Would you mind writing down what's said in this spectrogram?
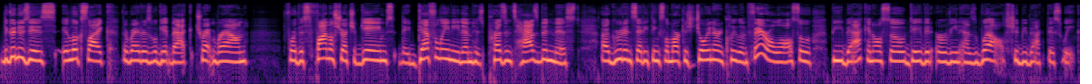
the good news is it looks like the Raiders will get back Trent Brown for this final stretch of games. They definitely need him. His presence has been missed. Uh, Gruden said he thinks LaMarcus Joyner and Clelin Ferrell will also be back, and also David Irving as well should be back this week.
